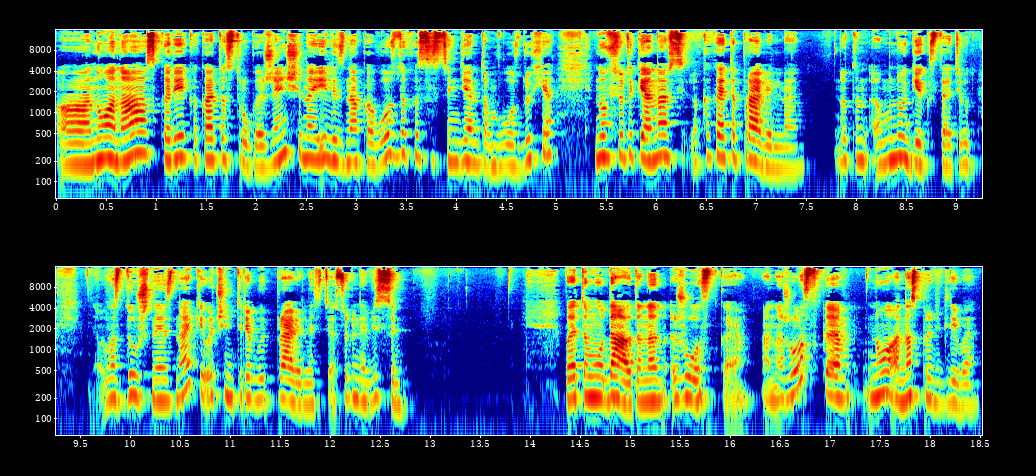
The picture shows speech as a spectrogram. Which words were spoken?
а, но она скорее какая-то строгая женщина или знака воздуха с асцендентом в воздухе, но все-таки она какая-то правильная. Вот многие, кстати, вот воздушные знаки очень требуют правильности, особенно весы. Поэтому, да, вот она жесткая. Она жесткая, но она справедливая.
